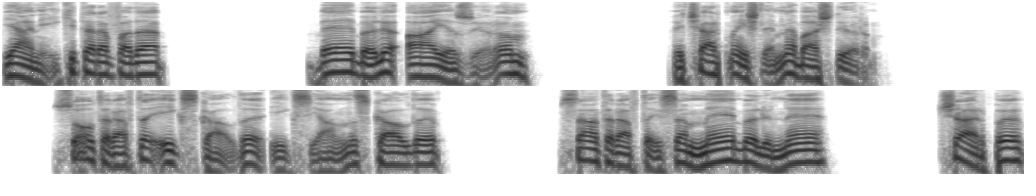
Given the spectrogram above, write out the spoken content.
Yani iki tarafa da b bölü a yazıyorum ve çarpma işlemine başlıyorum. Sol tarafta x kaldı, x yalnız kaldı. Sağ tarafta ise m bölü n çarpı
